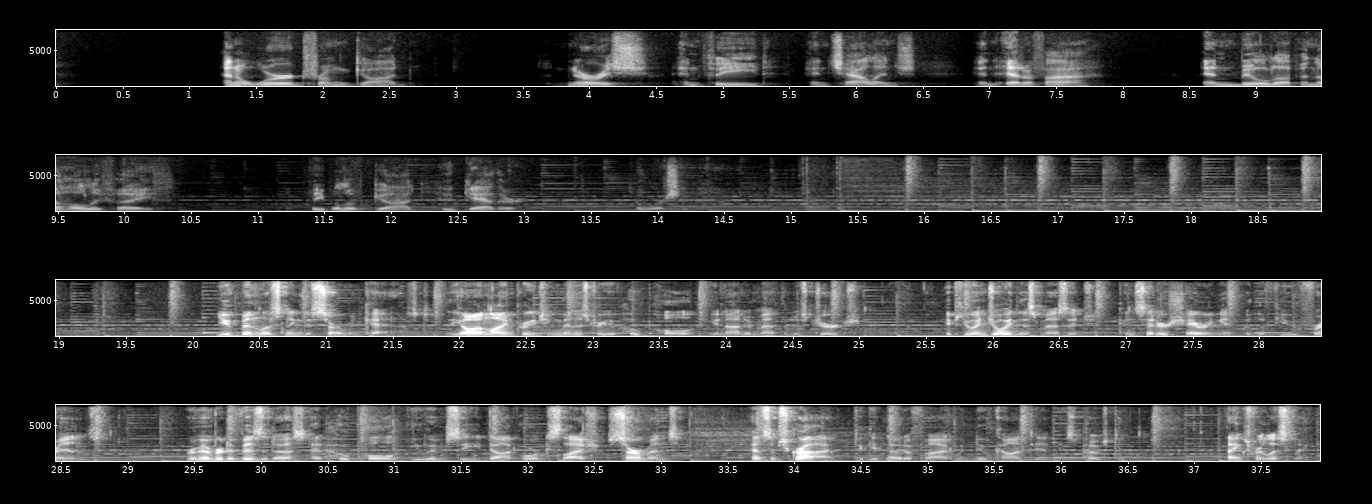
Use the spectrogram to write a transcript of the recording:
and a word from God to nourish and feed and challenge and edify and build up in the holy faith the people of God who gather to worship Him. You've been listening to Sermoncast, the online preaching ministry of Hope Hull United Methodist Church. If you enjoyed this message, consider sharing it with a few friends. Remember to visit us at hopehullumc.org/sermons and subscribe to get notified when new content is posted. Thanks for listening.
